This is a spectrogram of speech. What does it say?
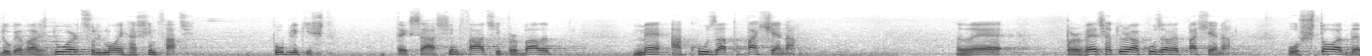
duke vazhduar të sulmojë Hashim Thaçin publikisht, teksa Hashim Thaçi përballet me akuza të paqena. Dhe përveç atyre akuzave të paqena, u shtohet dhe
